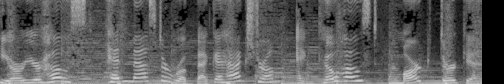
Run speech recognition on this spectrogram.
Here are your hosts, Headmaster Rebecca Hagstrom and co host Mark Durkin.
